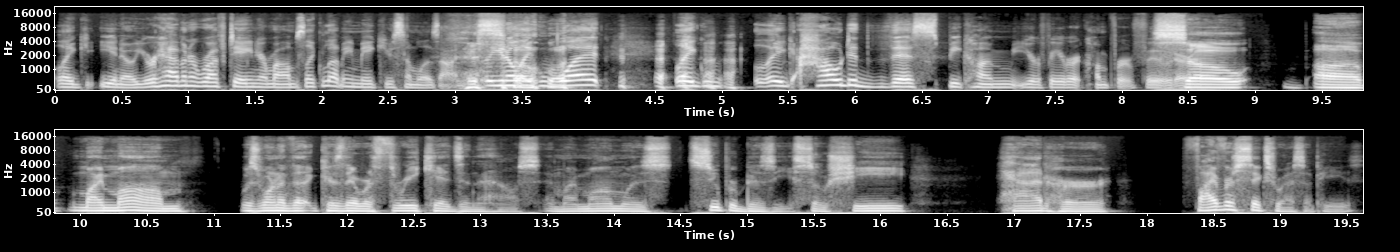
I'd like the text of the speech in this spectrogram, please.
Like, you know, you're having a rough day and your mom's like, let me make you some lasagna. you know, like what, like, like how did this become your favorite comfort food? or- So, uh, my mom was one of the because there were three kids in the house, and my mom was super busy. So she had her five or six recipes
